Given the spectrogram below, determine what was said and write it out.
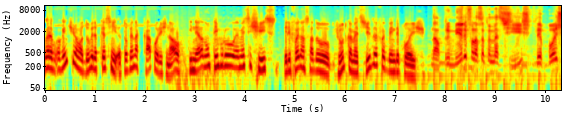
Agora, alguém tira uma dúvida, porque assim, eu tô vendo a capa original e nela não tem pro MSX. Ele foi lançado junto com o MSX ou foi bem depois? Não, primeiro ele foi lançado para MSX, depois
